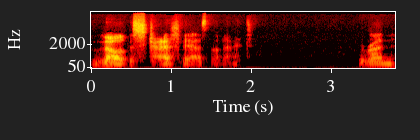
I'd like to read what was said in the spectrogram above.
No, the stratosphere is not in it. Run.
